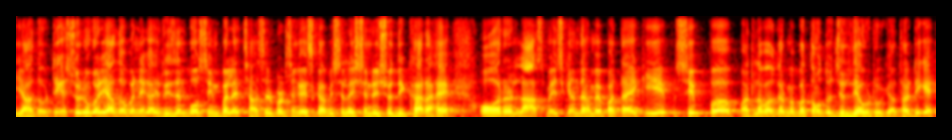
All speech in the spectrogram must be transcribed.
यादव। ठीक है सूर्यकर यादव बनेगा। रीजन बहुत सिंपल है, छियासठ परसेंट का इसका अभी सिलेक्शन रेशियो दिखा रहा है। और लास्ट मैच के अंदर हमें पता है कि ये सिर्फ़ मतलब अगर मैं बताऊँ तो जल्दी आउट हो गया था, ठीक है?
